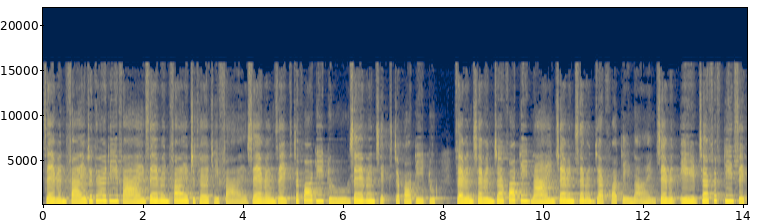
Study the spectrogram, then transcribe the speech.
seven five to thirty-five, seven five to thirty-five, seven six to forty-two, seven six to forty-two. Seven seven to forty nine, seven seven to forty nine, seven eight to fifty six,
